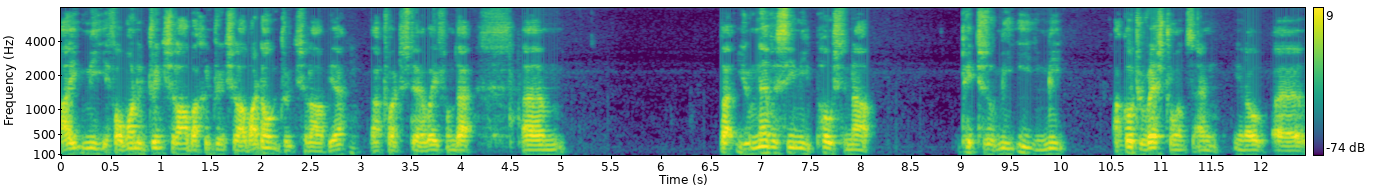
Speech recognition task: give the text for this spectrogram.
I eat meat. If I want to drink shalab, I can drink shalab. I don't drink shalab, yeah? I try to stay away from that. Um, but you'll never see me posting up pictures of me eating meat. I go to restaurants and, you know, uh,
